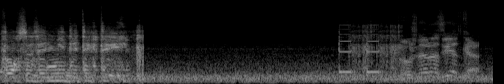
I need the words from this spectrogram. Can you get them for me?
Forces ennemies détectées. Нужна разведка.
